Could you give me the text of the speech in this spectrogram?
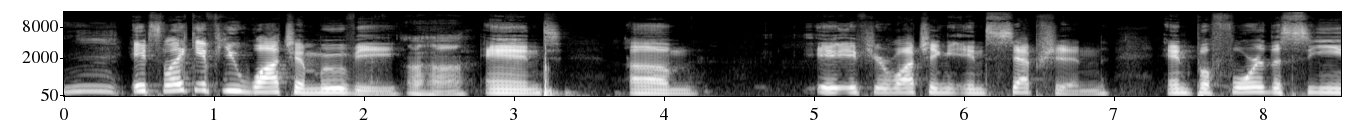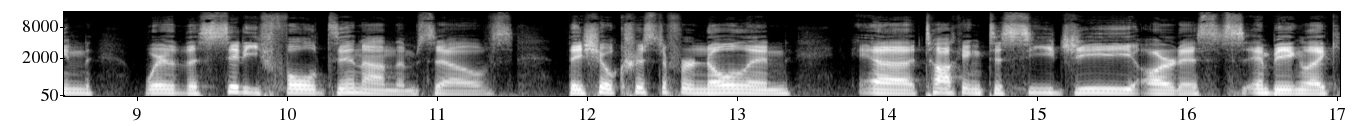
Mm, It's like if you watch a movie Uh-huh. and um if you're watching Inception and before the scene where the city folds in on themselves, they show Christopher Nolan uh, talking to CG artists and being like,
